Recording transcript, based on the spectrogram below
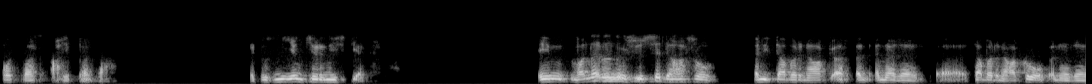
Wat was al die pad daar. Het ons nie eendag in die steek. En wanneer hulle nou so sit daarso in die tabernakel in in hulle uh, tabernakel of in hulle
